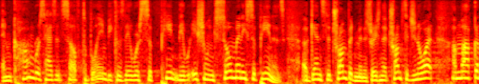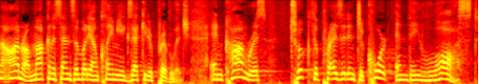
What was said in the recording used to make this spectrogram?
And Congress has itself to blame because they were subpoena, they were issuing so many subpoenas against the Trump administration that Trump said, "You know what? I'm not going to honor. I'm not going to send somebody I'm claiming executive privilege." And Congress took the president to court and they lost.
